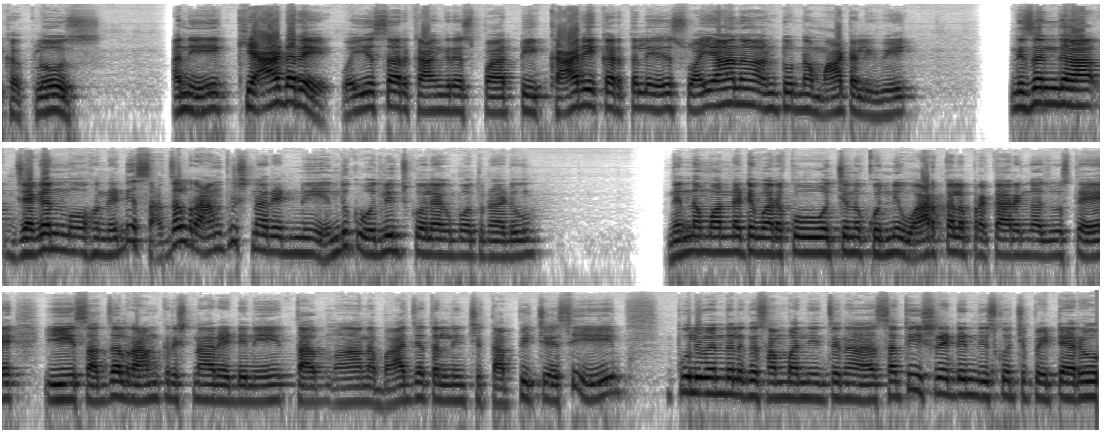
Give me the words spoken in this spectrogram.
ఇక క్లోజ్. అని క్యాడరే వైఎస్ఆర్ కాంగ్రెస్ పార్టీ కార్యకర్తలే స్వయాన అంటున్న మాటలు ఇవి. నిజంగా జగన్మోహన్ రెడ్డి సజ్జల రామకృష్ణారెడ్డిని ఎందుకు వదిలించుకోలేకపోతున్నాడు? నిన్న మొన్నటి వరకు వచ్చిన కొన్ని వార్తల ప్రకారంగా చూస్తే ఈ సజ్జల రామకృష్ణారెడ్డిని త మన బాధ్యతల నుంచి తప్పిచ్చేసి పులివెందులకు సంబంధించిన సతీష్ రెడ్డిని తీసుకొచ్చి పెట్టారు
